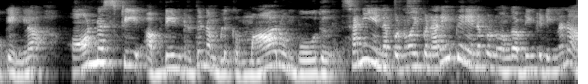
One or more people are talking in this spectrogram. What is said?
ஓகேங்களா? ஹானஸ்டி அப்படின்றது நம்மளுக்கு மாறும் போது சனி என்ன பண்ணுவோம் இப்ப நிறைய பேர் என்ன பண்ணுவாங்க அப்படின்னு கேட்டிங்கன்னா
